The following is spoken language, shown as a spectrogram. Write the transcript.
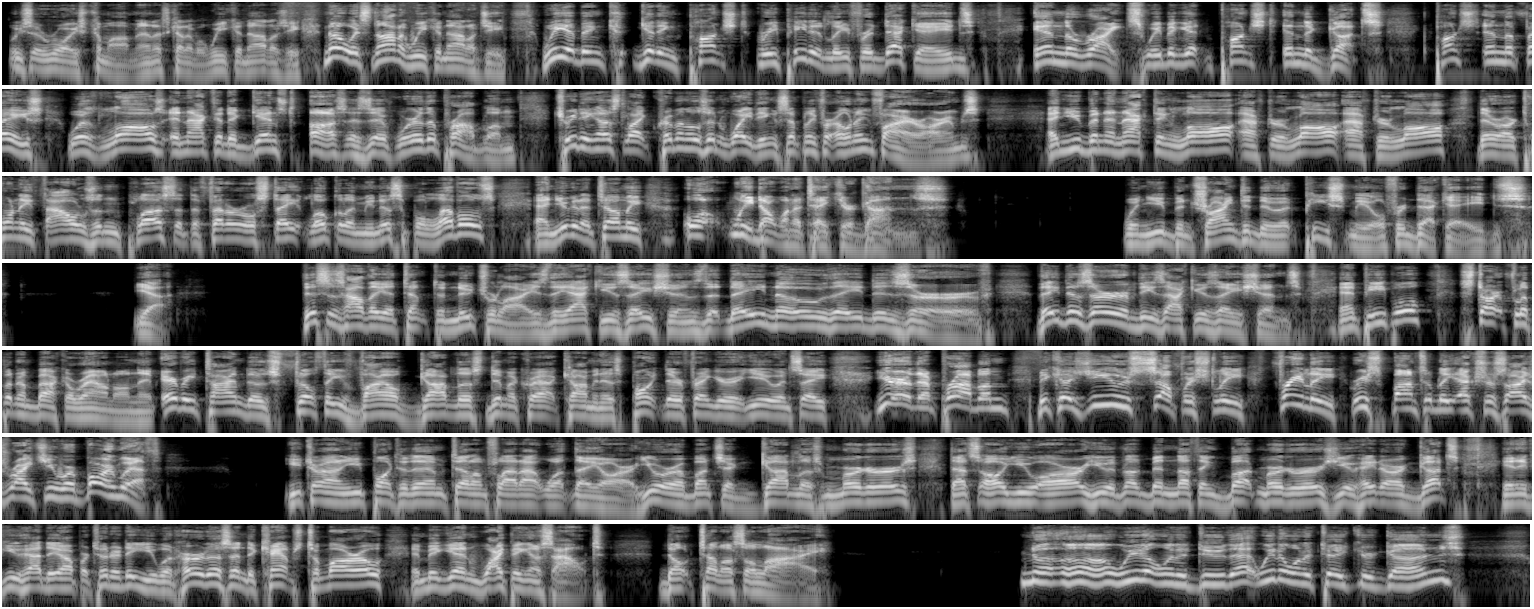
We said, Royce, come on, man. That's kind of a weak analogy. No, it's not a weak analogy. We have been c- getting punched repeatedly for decades in the rights. We've been getting punched in the guts, punched in the face with laws enacted against us as if we're the problem, treating us like criminals in waiting simply for owning firearms. And you've been enacting law after law after law. There are 20,000 plus at the federal, state, local, and municipal levels. And you're going to tell me, well, we don't want to take your guns. When you've been trying to do it piecemeal for decades. Yeah. This is how they attempt to neutralize the accusations that they know they deserve. They deserve these accusations. And people start flipping them back around on them. Every time those filthy, vile, godless Democrat communists point their finger at you and say, You're the problem because you selfishly, freely, responsibly exercise rights you were born with. You turn around and you point to them, tell them flat out what they are. You are a bunch of godless murderers. That's all you are. You have not been nothing but murderers. You hate our guts. And if you had the opportunity, you would herd us into camps tomorrow and begin wiping us out. Don't tell us a lie. No, we don't want to do that. We don't want to take your guns.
